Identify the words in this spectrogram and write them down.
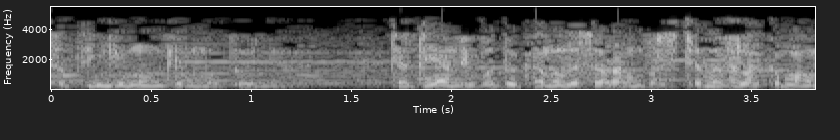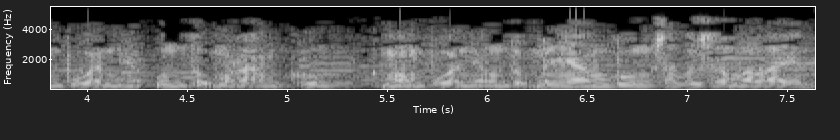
setinggi mungkin mutunya. Jadi yang dibutuhkan oleh seorang presiden adalah kemampuannya untuk merangkum, kemampuannya untuk menyambung satu sama lain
